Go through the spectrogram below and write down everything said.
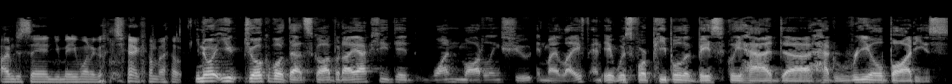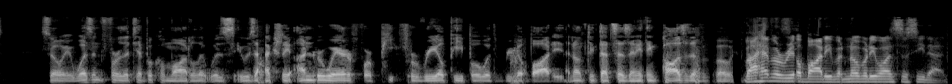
I'm just saying, you may want to go check him out. You know what? You joke about that, Scott, but I actually did one modeling shoot in my life, and it was for people that basically had uh, had real bodies. So it wasn't for the typical model. It was it was actually underwear for pe- for real people with real bodies. I don't think that says anything positive about. I have a real body, but nobody wants to see that.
